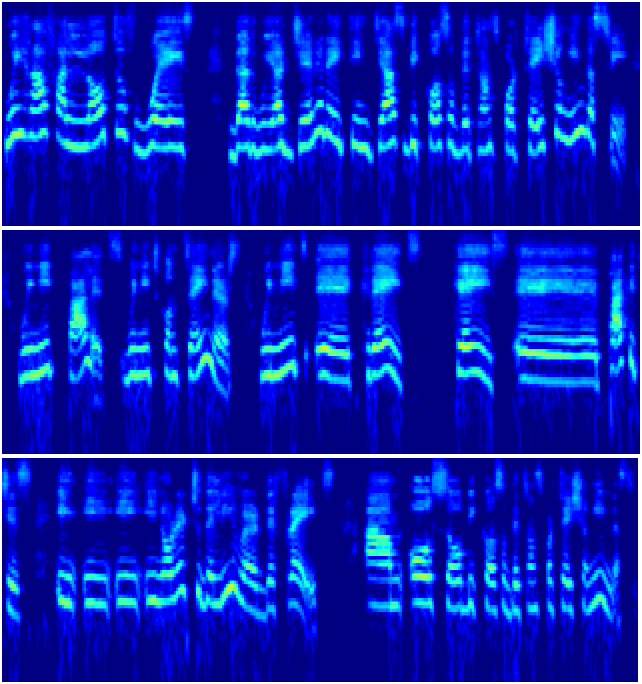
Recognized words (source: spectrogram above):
We have a lot of waste that we are generating just because of the transportation industry. We need pallets, we need containers, we need uh, crates, case, uh, packages in, in, in order to deliver the freights. Um, also because of the transportation industry.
